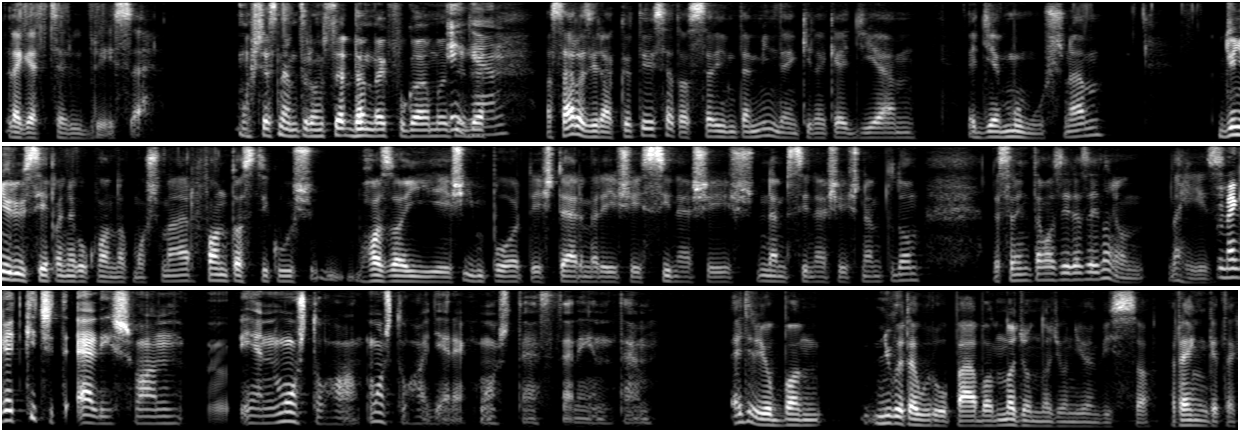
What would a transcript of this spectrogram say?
legegyszerűbb része. Most ezt nem tudom szebben megfogalmazni, Igen. de a szárazvirág kötészet az szerintem mindenkinek egy ilyen, egy ilyen mumus, nem? Gyönyörű szép anyagok vannak most már, fantasztikus hazai és import és termelés és színes és nem színes és nem tudom, de szerintem azért ez egy nagyon nehéz. Meg egy kicsit el is van, ilyen mostoha, mostoha gyerek most ez szerintem. Egyre jobban Nyugat-Európában nagyon-nagyon jön vissza. Rengeteg,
